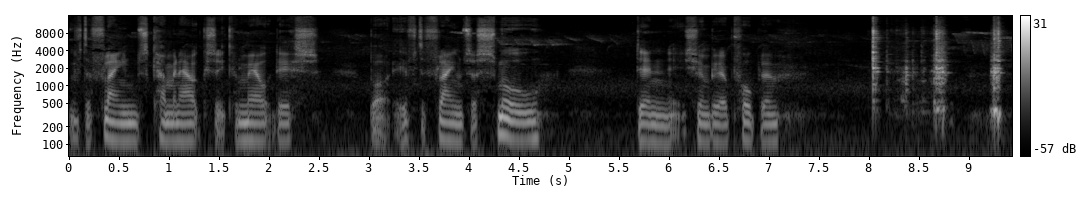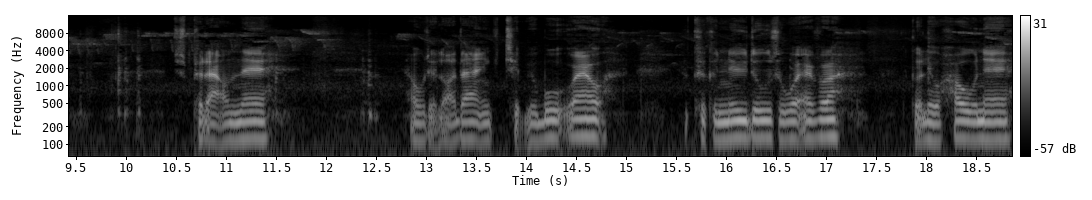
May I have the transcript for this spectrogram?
with the flames coming out because it can melt this. But if the flames are small, then it shouldn't be a problem. Just put that on there, hold it like that, and you can tip your water out. You're cooking noodles or whatever, got a little hole in there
